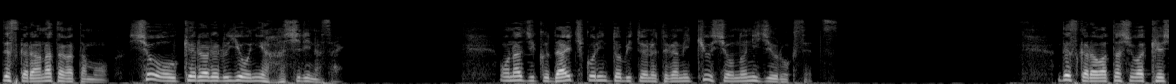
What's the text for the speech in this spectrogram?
ですからあなた方も賞を受けられるように走りなさい。同じく第一コリント人への手紙9章の26節ですから私は決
